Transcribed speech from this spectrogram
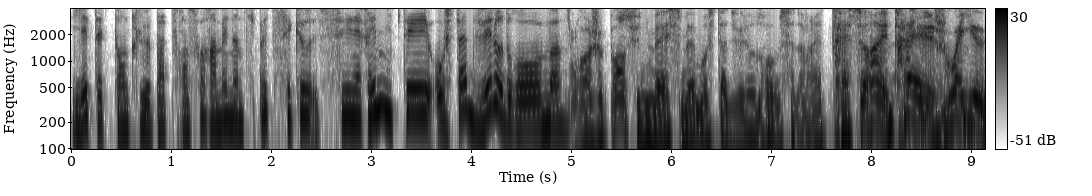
Il est peut-être temps que le pape François ramène un petit peu de sérénité au stade Vélodrome. Oh, je pense une messe même au stade Vélodrome, ça devrait être très serein et très joyeux.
